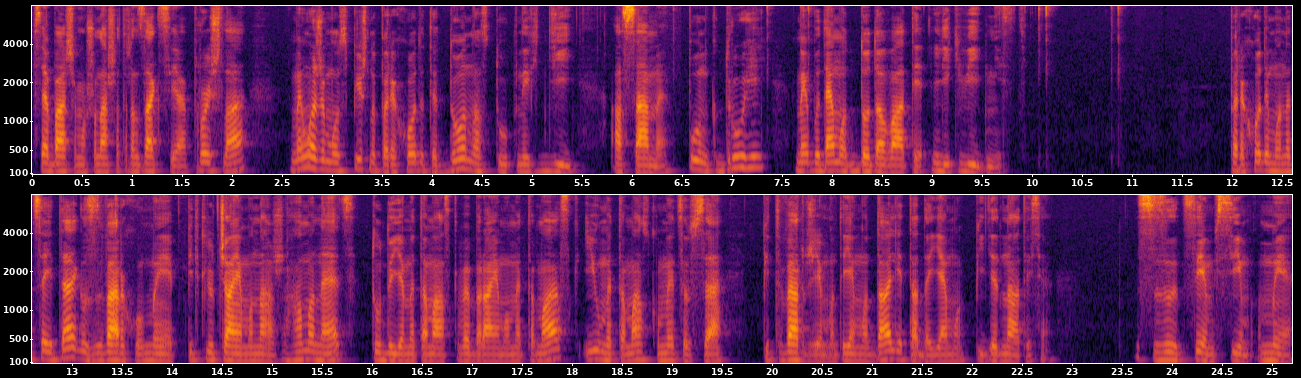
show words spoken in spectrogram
Все бачимо, що наша транзакція пройшла. Ми можемо успішно переходити до наступних дій. А саме, пункт другий, ми будемо додавати ліквідність. Переходимо на цей текст. Зверху ми підключаємо наш гаманець. Тут де є Metamask, вибираємо Metamask, і в Metamask ми це все підтверджуємо, даємо далі та даємо під'єднатися. З цим всім ми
